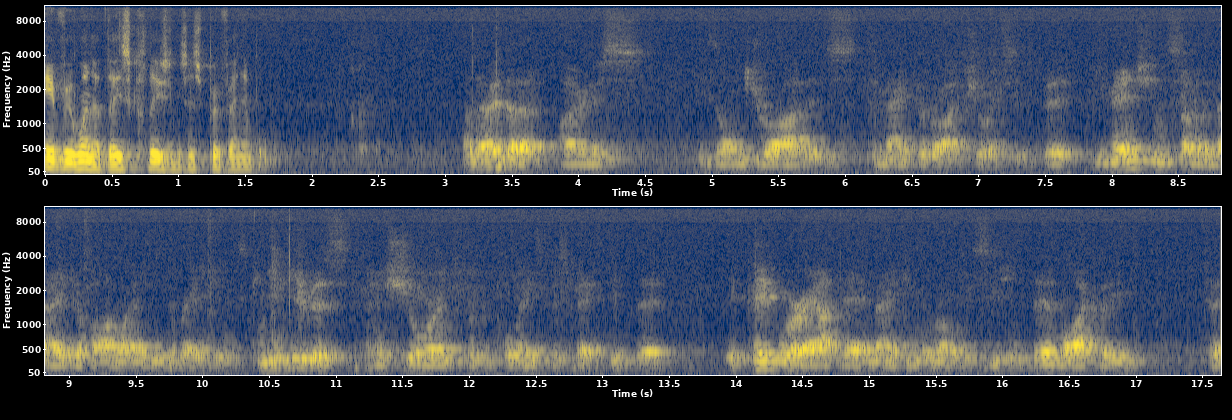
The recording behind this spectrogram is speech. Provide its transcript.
every one of these collisions is preventable. I know the onus is on drivers to make the right choices, but you mentioned some of the major highways in the regions. Can you give us an assurance from the police perspective that if people are out there making the wrong decisions, they're likely to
